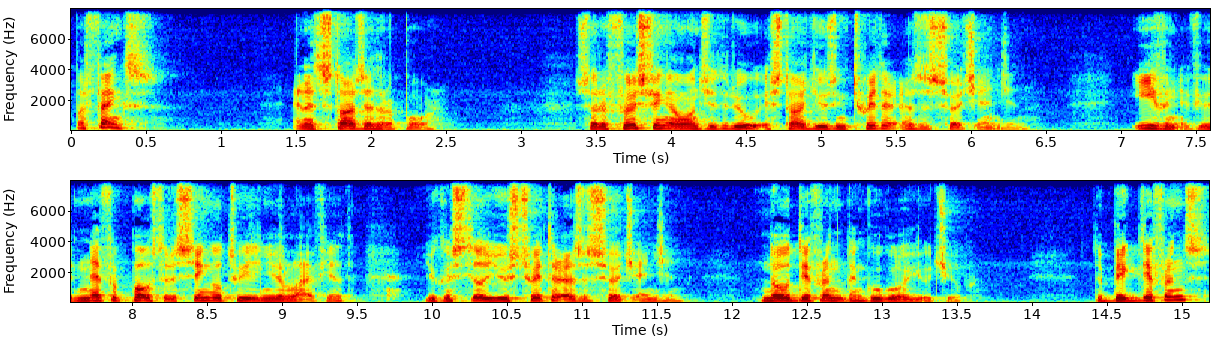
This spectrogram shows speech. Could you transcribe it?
but thanks. And it starts at rapport. So the first thing I want you to do is start using Twitter as a search engine. Even if you've never posted a single tweet in your life yet, you can still use Twitter as a search engine. No different than Google or YouTube. The big difference?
